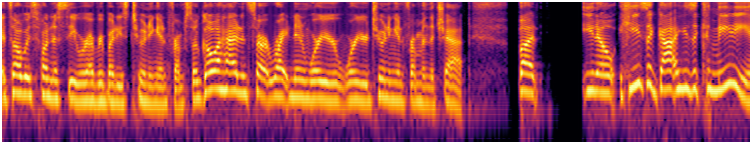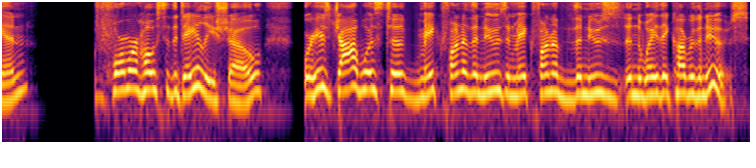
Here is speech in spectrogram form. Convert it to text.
it's always fun to see where everybody's tuning in from. So go ahead and start writing in where you're where you're tuning in from in the chat. But you know, he's a guy, he's a comedian, former host of the Daily Show, where his job was to make fun of the news and make fun of the news and the way they cover the news.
